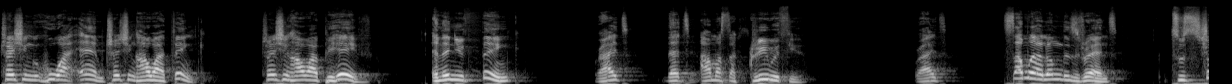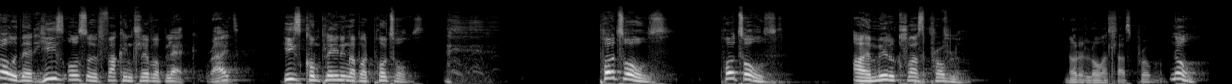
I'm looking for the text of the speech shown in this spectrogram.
trashing who I am, trashing how I think, trashing how I behave. And then you think, right, that I must agree with you, right? Somewhere along this rant, to show that he's also a fucking clever black, right? He's complaining about potholes. potholes, potholes are a middle class problem. not a lower class problem. No.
